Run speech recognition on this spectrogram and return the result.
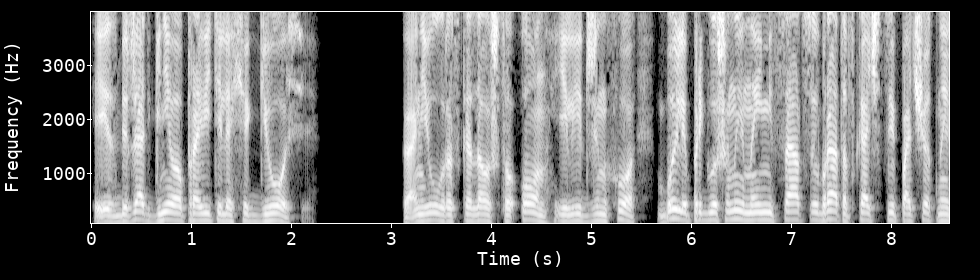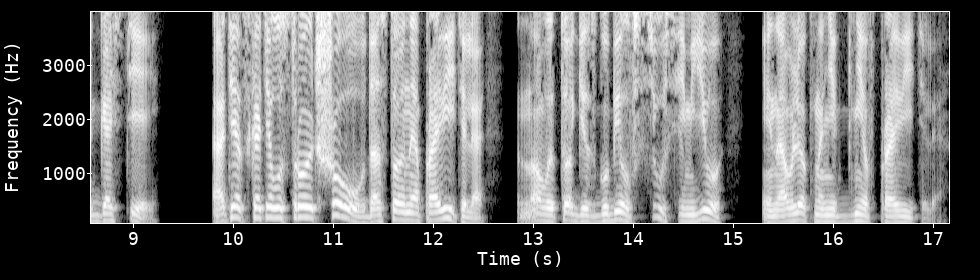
и избежать гнева правителя Хёггиоси. Ханьюл рассказал, что он и Ли Джинхо были приглашены на инициацию брата в качестве почетных гостей. Отец хотел устроить шоу, достойное правителя, но в итоге сгубил всю семью и навлек на них гнев правителя.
